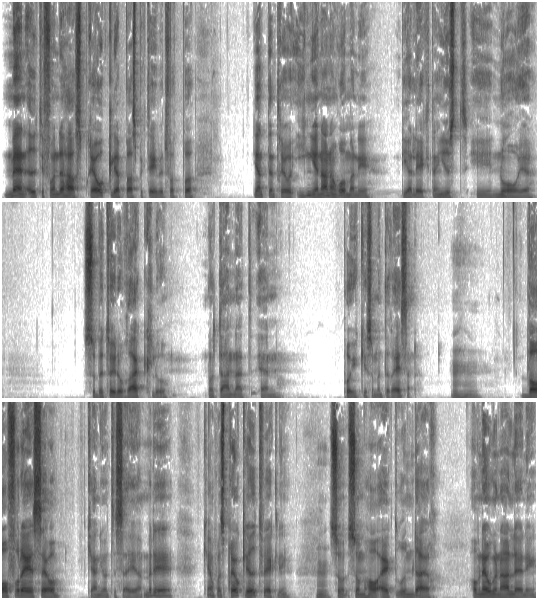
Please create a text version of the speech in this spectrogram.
Men utifrån det här språkliga perspektivet, för på, egentligen tror jag ingen annan romani-dialekt än just i Norge så betyder racklo något annat än pojke som inte är resande. Varför det är så kan jag inte säga, men det är kanske en språklig utveckling som, som har ägt rum där av någon anledning.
